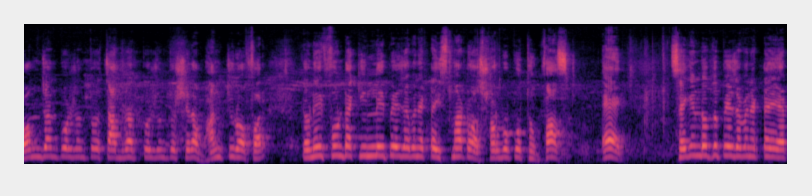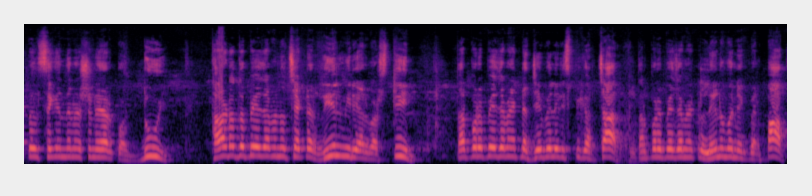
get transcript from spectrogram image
রমজান পর্যন্ত চাঁদ রাত পর্যন্ত সেরা ভাঙচুর অফার কারণ এই ফোনটা কিনলেই পেয়ে যাবেন একটা স্মার্ট ওয়াচ সর্বপ্রথম ফার্স্ট এক। সেকেন্ডত পেয়ে যাবেন একটা অ্যাপেল সেকেন্ড জেনারেশন এয়ারপড দুই। থার্ডত পেয়ে যাবেন হচ্ছে একটা রিয়েলমি ইয়ারবাডস তিন। তারপরে পেয়ে যাবেন একটা জেবেলের স্পিকার চার। তারপরে পেয়ে যাবেন একটা লেনোভো নেকব্যান্ড পাঁচ।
